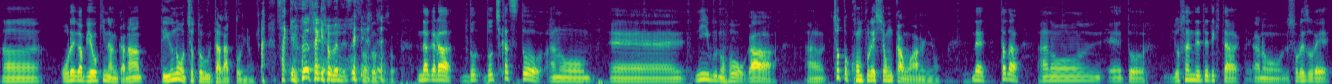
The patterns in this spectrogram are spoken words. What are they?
あー俺が病気なんかなっっていうのをちょっと疑っとんよ。あさっきのさっきの分ですねそうそうそうそうだからどどっちかっつうとあの、えー、ニーブの方があちょっとコンプレッション感はあるんよ。でただあのえっ、と予選で出てきたあのそれぞれ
